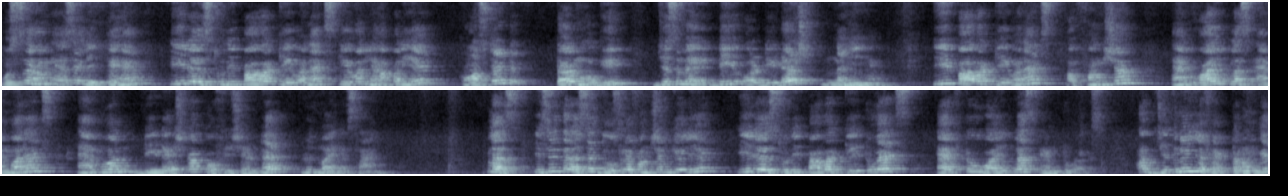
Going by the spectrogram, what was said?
उससे हम ऐसे लिखते हैं e raise to the power k one x k one यहाँ पर ये कांस्टेंट टर्म होगी, जिसमें डी और डी डैश नहीं है। E power k one x a function and y plus m one x m one D dash का कोफिशियंट है विद माइनस साइन प्लस इसी तरह से दूसरे फ़ंक्शन के लिए e raise to the power k two x f two y plus m two x अब जितने ये फैक्टर होंगे,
